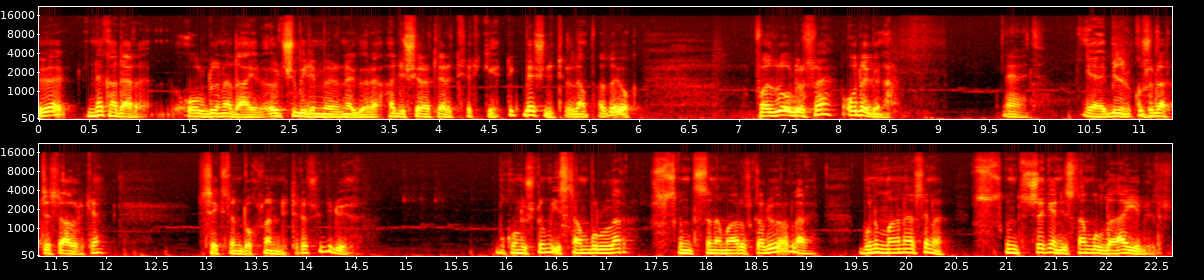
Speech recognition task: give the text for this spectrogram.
ve ne kadar olduğuna dair ölçü bilimlerine göre hadis-i şerifleri tetkik ettik 5 litreden fazla yok. Fazla olursa o da günah. Evet. Yani biz gusül abdesti alırken 80-90 litre su gidiyor. Bu konuştuğum İstanbullular sıkıntısına maruz kalıyorlar. Bunun manasını sıkıntı çeken İstanbul daha iyi bilir.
